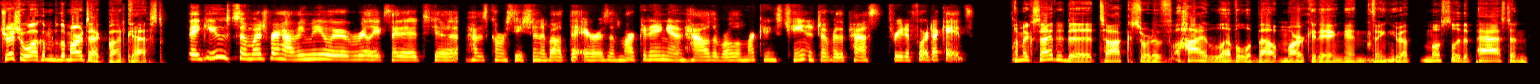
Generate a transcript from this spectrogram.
Tricia, welcome to the Martech podcast. Thank you so much for having me. We're really excited to have this conversation about the eras of marketing and how the role of marketing's changed over the past three to four decades. I'm excited to talk sort of high level about marketing and thinking about mostly the past and,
